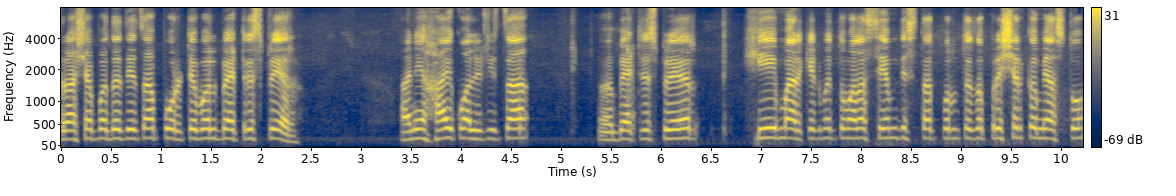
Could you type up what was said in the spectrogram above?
तर अशा पद्धतीचा पोर्टेबल बॅटरी स्प्रेअर आणि हाय क्वालिटीचा बॅटरी स्प्रेअर ही मार्केटमध्ये तुम्हाला सेम दिसतात परंतु त्याचा प्रेशर कमी असतो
